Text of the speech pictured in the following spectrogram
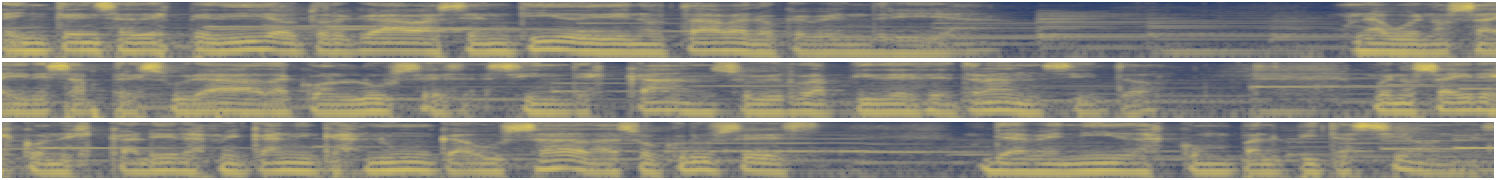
La intensa despedida otorgaba sentido y denotaba lo que vendría. Una Buenos Aires apresurada, con luces sin descanso y rapidez de tránsito. Buenos Aires con escaleras mecánicas nunca usadas o cruces de avenidas con palpitaciones.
